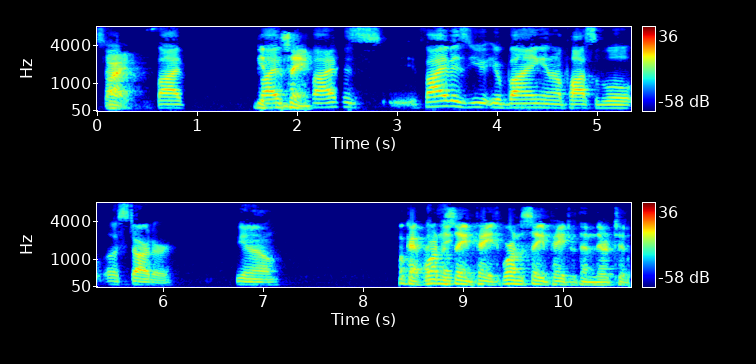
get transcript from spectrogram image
stop. All right. Five. It's five, same. Five is five is you, are buying in a possible uh, starter. You know. Okay, we're I on the same page. We're on the same page with him there too.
